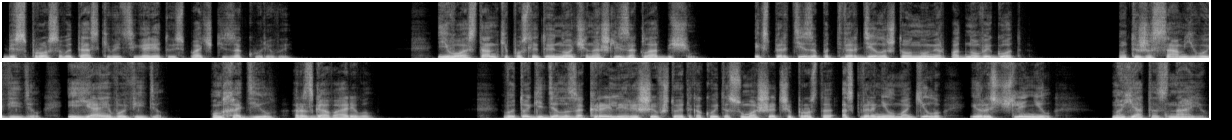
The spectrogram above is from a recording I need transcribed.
Без спроса вытаскивает сигарету из пачки, закуривает. Его останки после той ночи нашли за кладбищем. Экспертиза подтвердила, что он умер под Новый год. Но ты же сам его видел, и я его видел. Он ходил, разговаривал. В итоге дело закрыли, решив, что это какой-то сумасшедший просто осквернил могилу и расчленил. Но я-то знаю.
